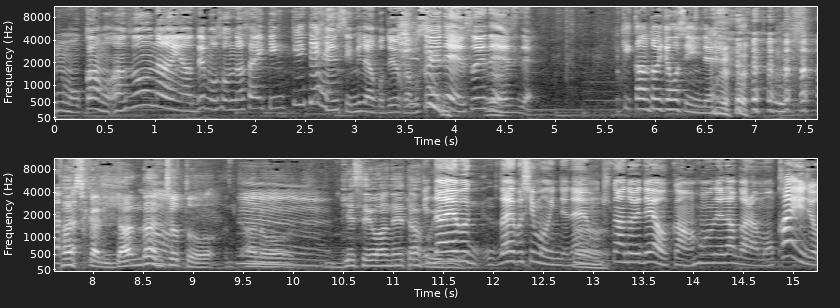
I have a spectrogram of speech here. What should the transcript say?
でもおかんも「あそうなんや。でもそんな最近聞いてへんし」みたいなこと言うからもうそれでそれでって聞かんといてほしいんで。確かにだんだんちょっと、ん。あのうん下世話ネタ増えだいぶだいぶしもいんでね、うん。もう聞かんといてよおかん。ほんでだからもう解除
